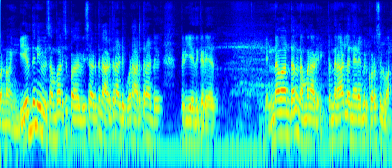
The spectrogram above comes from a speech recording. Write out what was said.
பண்ணோம். இங்கேருந்து நீ சம்பாரிச்சு ப விசா எடுத்து நான் அடுத்த நாட்டுக்கு போனால் அடுத்த நாட்டு பெரிய இது கிடையாது. என்னவா இருந்தாலும் நம்ம நாடு. இப்போ இந்த நாட்டில் நிறைய பேர் குறை சொல்லுவான்.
